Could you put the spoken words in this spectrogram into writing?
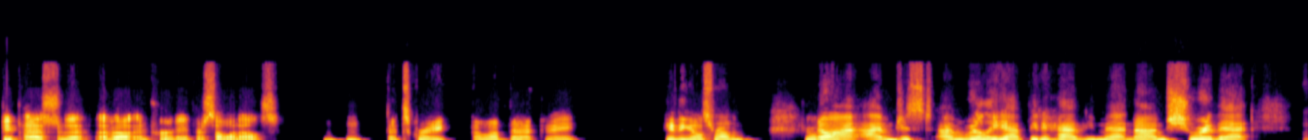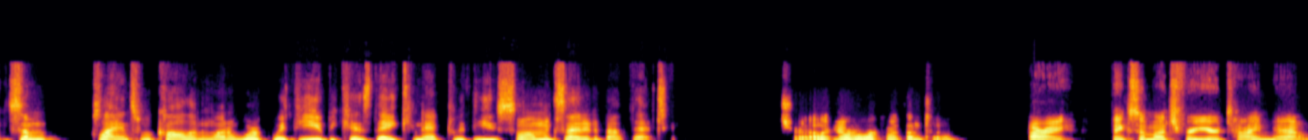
be passionate about improving for someone else. Mhm. that's great. I love that. Great. Anything else, Robin? Joy? No, I, I'm just, I'm really happy to have you, Matt. And I'm sure that some clients will call and want to work with you because they connect with you. So I'm excited about that too. Sure, I look forward to working with them too. All right. Thanks so much for your time, Matt.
